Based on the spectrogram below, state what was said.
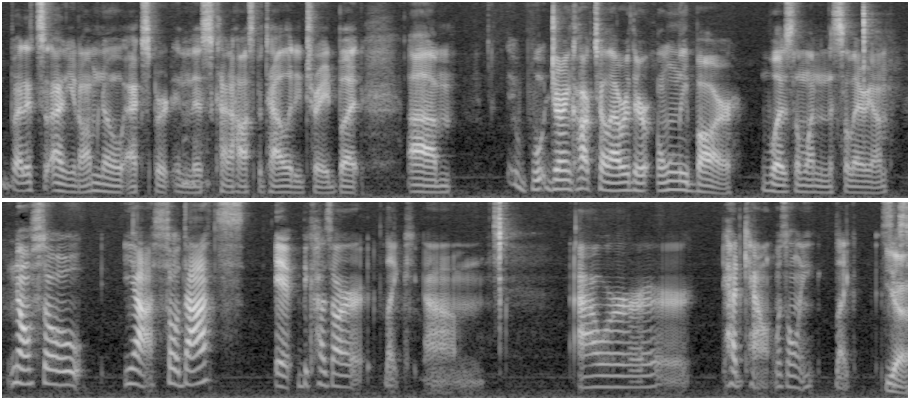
but it's uh, you know I'm no expert in this kind of hospitality trade, but um, w- during cocktail hour, their only bar was the one in the solarium. No, so yeah, so that's it because our like um our head count was only like Yeah.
